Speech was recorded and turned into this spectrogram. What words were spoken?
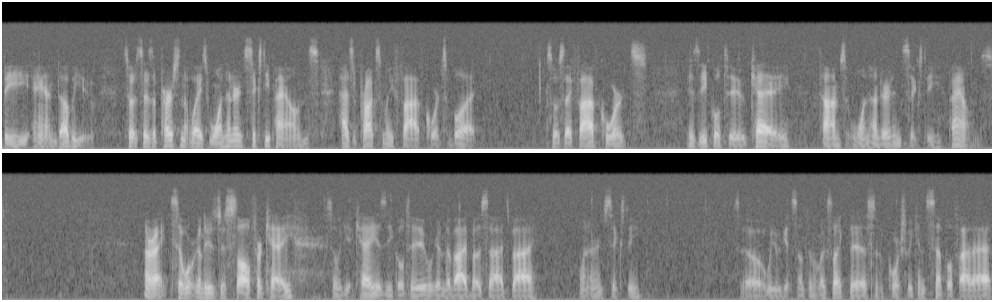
B and W. So it says a person that weighs 160 pounds has approximately 5 quarts of blood. So say 5 quarts is equal to K times 160 pounds. Alright, so what we're going to do is just solve for K. So we get K is equal to, we're going to divide both sides by 160. So we would get something that looks like this, and of course we can simplify that.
